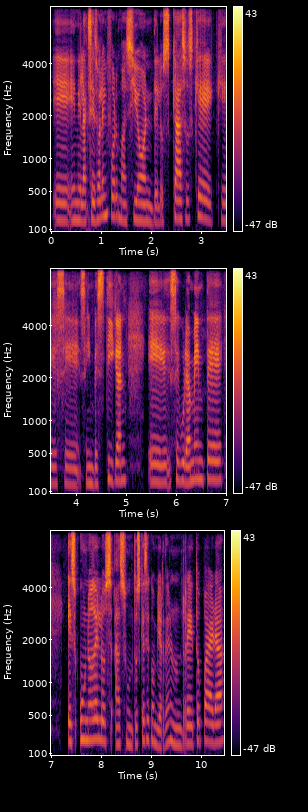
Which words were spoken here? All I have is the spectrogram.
eh, en el acceso a la información de los casos que, que se, se, investigan, eh, seguramente es uno de los asuntos que se convierten en un reto para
